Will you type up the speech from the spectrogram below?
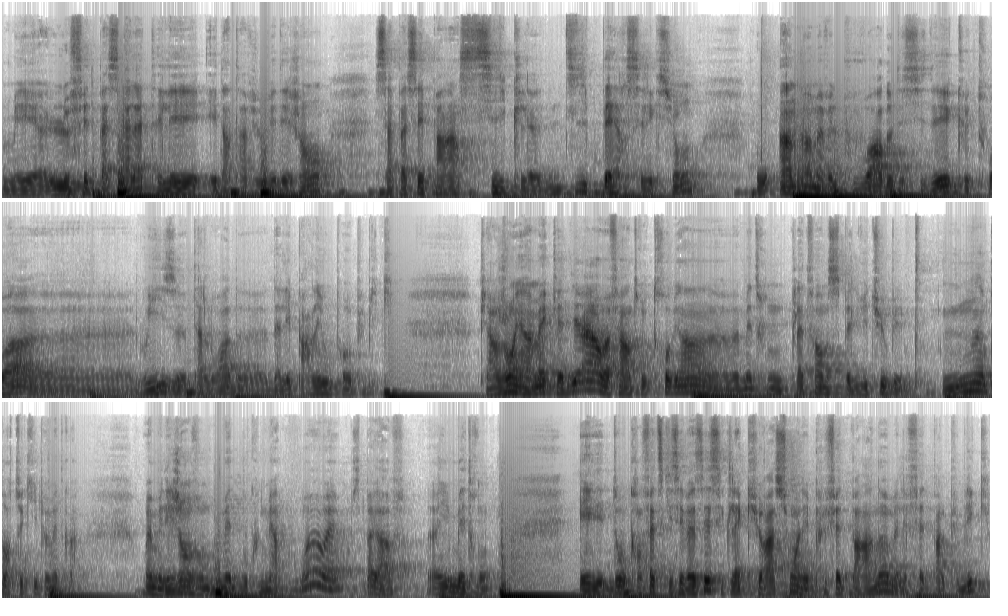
Mais le fait de passer à la télé et d'interviewer des gens, ça passait par un cycle d'hyper sélection où un homme avait le pouvoir de décider que toi, Louise, tu as le droit d'aller parler ou pas au public. Puis un jour, il y a un mec qui a dit Ah, on va faire un truc trop bien, on va mettre une plateforme qui s'appelle YouTube et n'importe qui peut mettre quoi. Ouais, mais les gens vont mettre beaucoup de merde. Ouais, ouais, c'est pas grave, ils mettront. Et donc, en fait, ce qui s'est passé, c'est que la curation, elle est plus faite par un homme, elle est faite par le public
